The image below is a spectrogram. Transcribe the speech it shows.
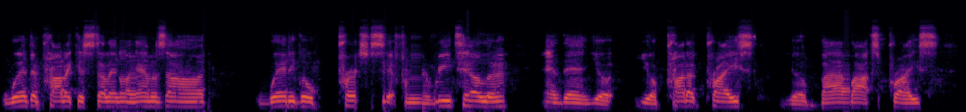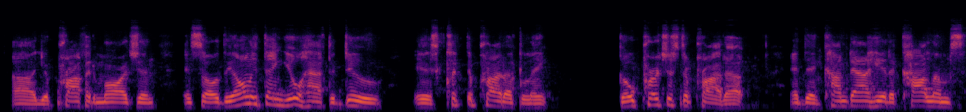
where the product is selling on Amazon, where to go purchase it from the retailer, and then your your product price, your buy box price, uh, your profit margin. And so the only thing you'll have to do is click the product link, go purchase the product, and then come down here to columns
